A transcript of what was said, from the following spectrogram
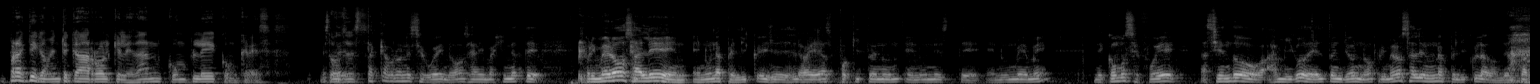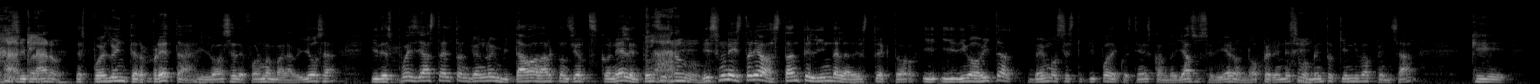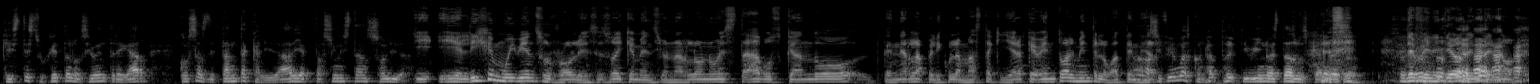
Prácticamente cada rol que le dan cumple con creces. Está- Entonces, está, cabrón ese güey, ¿no? O sea, imagínate, primero sale en, en una película, y lo veías poquito en un, en un, este, en un meme, de cómo se fue haciendo amigo de Elton John, ¿no? Primero sale en una película donde él participa, claro. después lo interpreta y lo hace de forma maravillosa, y después ya hasta Elton John lo invitaba a dar conciertos con él, entonces Claro. es una historia bastante linda la de este actor, y, y digo, ahorita vemos este tipo de cuestiones cuando ya sucedieron, ¿no? Pero en ese Sí. momento, ¿quién iba a pensar que, que este sujeto nos iba a entregar cosas de tanta calidad y actuaciones tan sólidas. Y, y elige muy bien sus roles, eso hay que mencionarlo. No está buscando tener la película más taquillera, que eventualmente lo va a tener. No, si firmas con Apple TV no estás buscando eso. definitivamente no.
